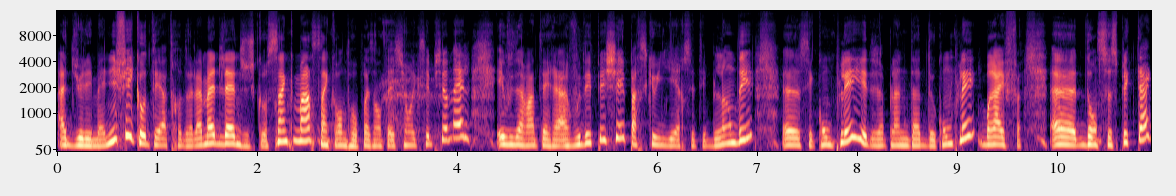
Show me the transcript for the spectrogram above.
Adieu les magnifiques au Théâtre de la Madeleine jusqu'au 5 mars, 50 représentations exceptionnelles. Et vous avez intérêt à vous dépêcher parce que hier c'était blindé, euh, c'est complet, il y a déjà plein de dates de complet. Bref, euh, dans ce spectacle,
